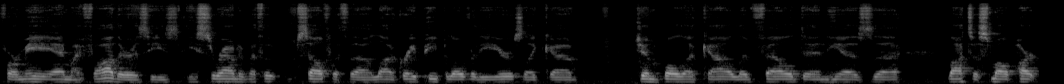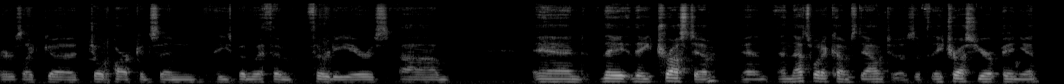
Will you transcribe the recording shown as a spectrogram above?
for me and my father, is he's he's surrounded with himself with a lot of great people over the years, like uh, Jim Bullock, Al Libfeld, and he has uh, lots of small partners like uh, Joe Parkinson. He's been with him 30 years, um, and they they trust him, and and that's what it comes down to. Is if they trust your opinion,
